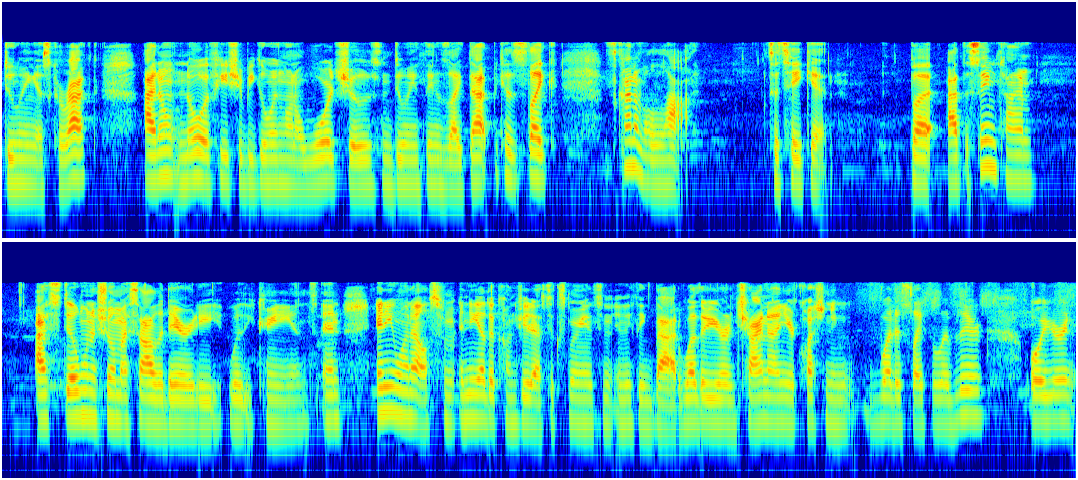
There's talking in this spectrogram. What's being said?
doing is correct. I don't know if he should be going on award shows and doing things like that because it's like it's kind of a lot to take in. But at the same time, I still want to show my solidarity with Ukrainians and anyone else from any other country that's experiencing anything bad, whether you're in China and you're questioning what it's like to live there, or you're in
